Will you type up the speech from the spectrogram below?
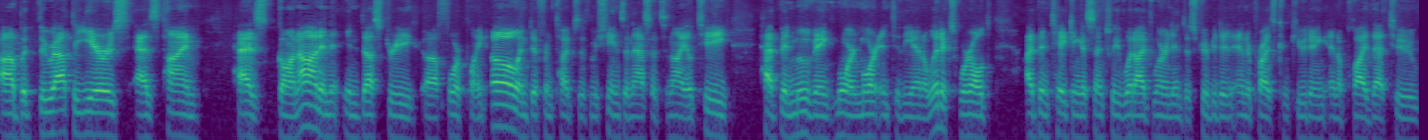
Uh, but throughout the years, as time has gone on in industry uh, 4.0 and different types of machines and assets and IoT have been moving more and more into the analytics world. I've been taking essentially what I've learned in distributed enterprise computing and applied that to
